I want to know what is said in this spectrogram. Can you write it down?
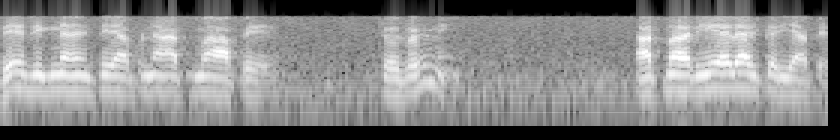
ભેદ વિજ્ઞાની તે આપણને આત્મા આપે. તો ને? આત્મા રિયલાઇઝ કરી આપે.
